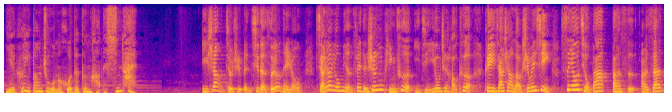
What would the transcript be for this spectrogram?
也可以帮助我们获得更好的心态。以上就是本期的所有内容。想要有免费的声音评测以及优质好课，可以加上老师微信：四幺九八八四二三。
